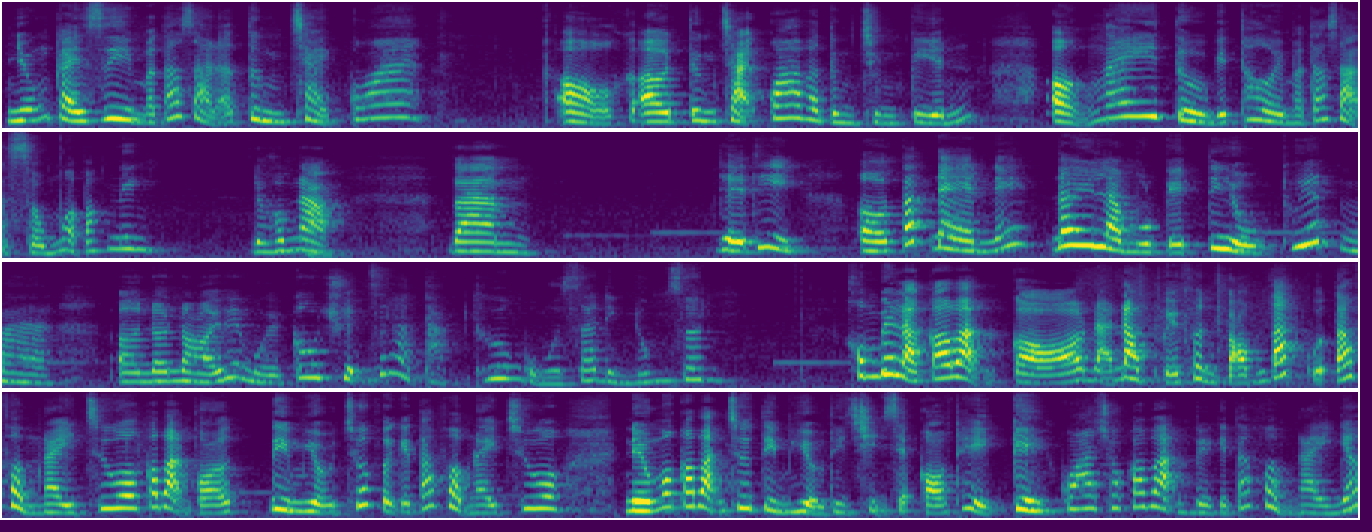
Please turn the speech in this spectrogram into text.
những cái gì mà tác giả đã từng trải qua ở uh, từng trải qua và từng chứng kiến ở ngay từ cái thời mà tác giả sống ở Bắc Ninh được không nào? Và thế thì ở uh, tắt đèn ấy đây là một cái tiểu thuyết mà uh, nó nói về một cái câu chuyện rất là thảm thương của một gia đình nông dân. Không biết là các bạn có đã đọc cái phần tóm tắt của tác phẩm này chưa? Các bạn có tìm hiểu trước về cái tác phẩm này chưa? Nếu mà các bạn chưa tìm hiểu thì chị sẽ có thể kể qua cho các bạn về cái tác phẩm này nhé.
